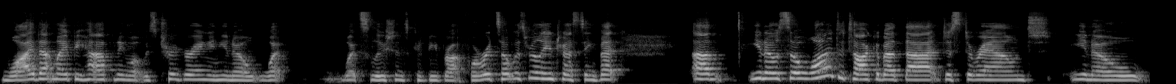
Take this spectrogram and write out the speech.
why that might be happening, what was triggering, and you know, what what solutions could be brought forward. So it was really interesting. But um, you know, so wanted to talk about that just around, you know,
